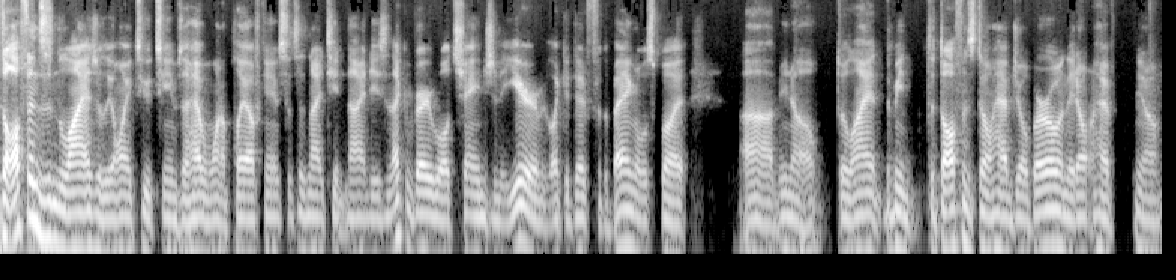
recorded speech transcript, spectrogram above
Dolphins and the Lions are the only two teams that haven't won a playoff game since the 1990s, and that can very well change in a year, like it did for the Bengals. But um, you know, the Lion, I mean, the Dolphins don't have Joe Burrow, and they don't have you know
